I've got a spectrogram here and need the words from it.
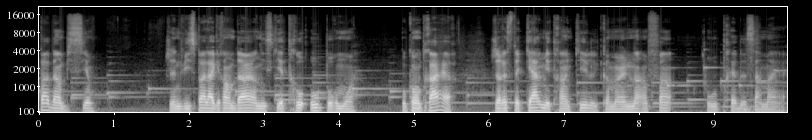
pas d'ambition. Je ne vise pas la grandeur ni ce qui est trop haut pour moi. Au contraire, je reste calme et tranquille comme un enfant auprès de sa mère.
